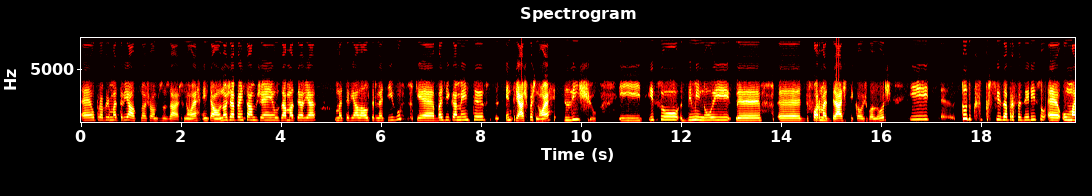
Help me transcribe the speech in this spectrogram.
é o próprio material que nós vamos usar, não é? Então, nós já pensamos em usar material, material alternativo, que é basicamente, entre aspas, não é? Lixo. E isso diminui eh, eh, de forma drástica os valores e eh, tudo que se precisa para fazer isso é uma,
